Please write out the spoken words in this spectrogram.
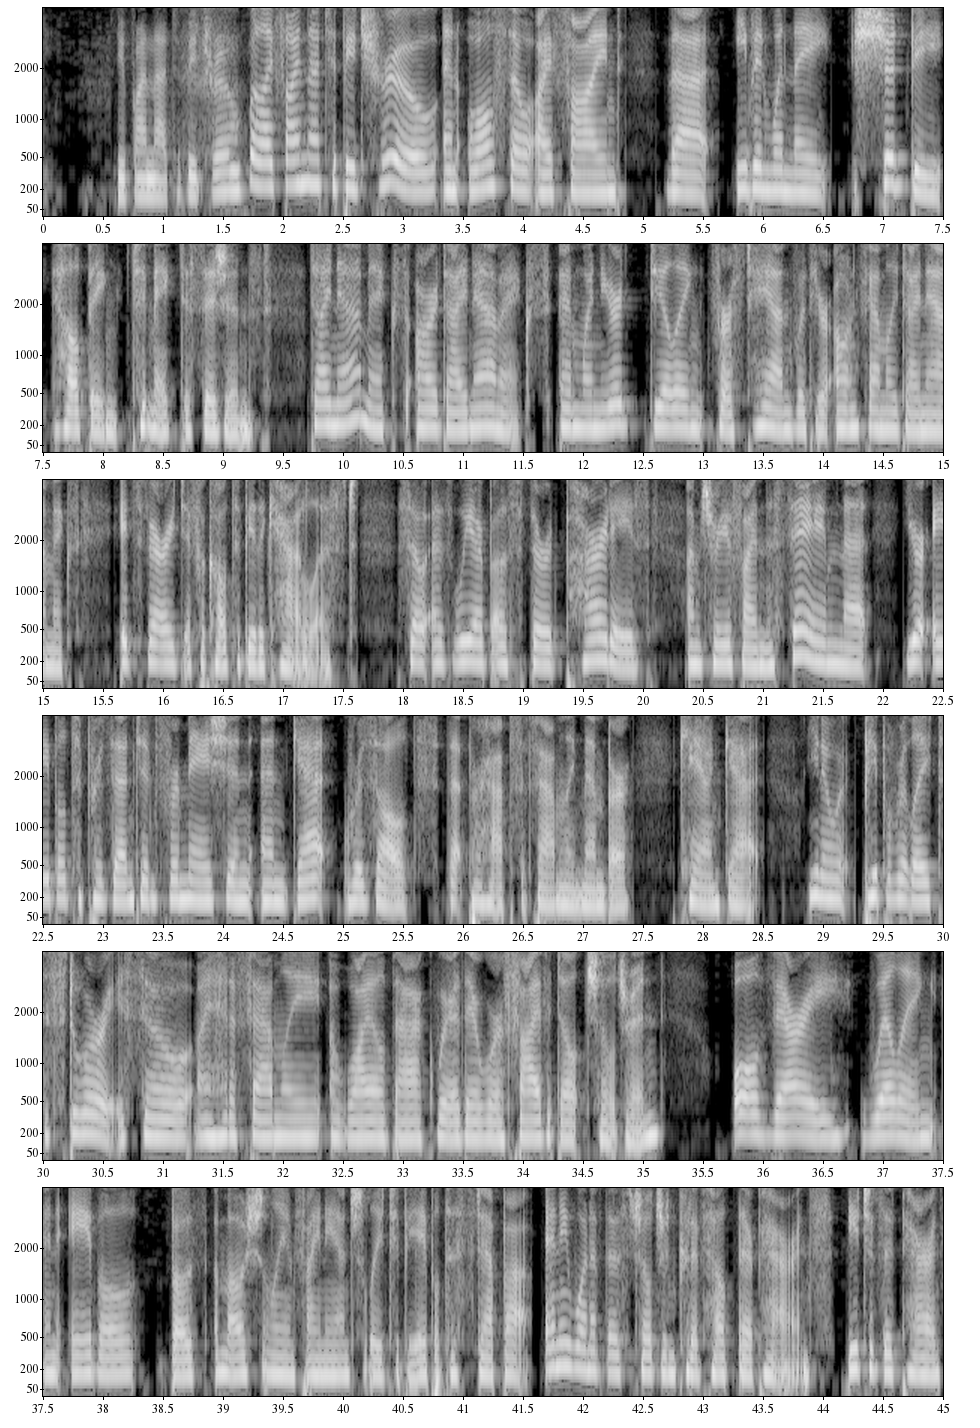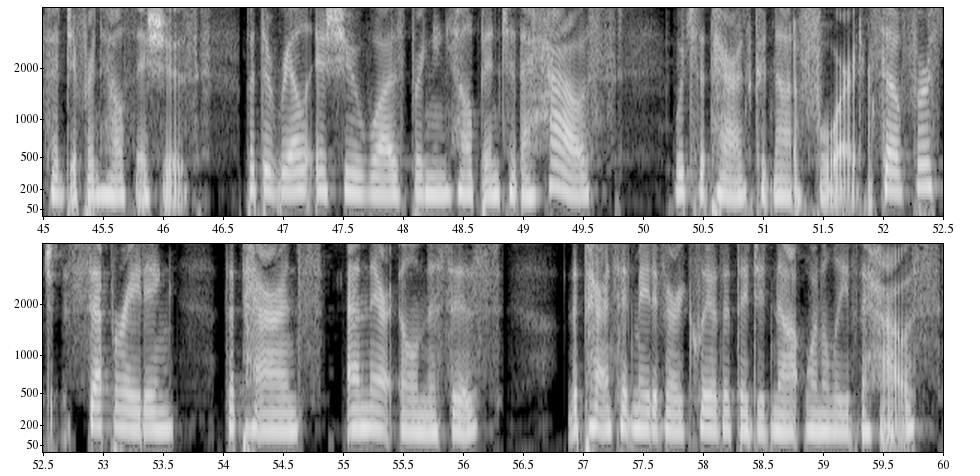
Do you find that to be true? Well, I find that to be true. And also, I find that even when they should be helping to make decisions, dynamics are dynamics. And when you're dealing firsthand with your own family dynamics, it's very difficult to be the catalyst. So as we are both third parties, I'm sure you find the same that you're able to present information and get results that perhaps a family member can't get. You know, people relate to stories. So I had a family a while back where there were five adult children, all very willing and able both emotionally and financially to be able to step up. Any one of those children could have helped their parents. Each of the parents had different health issues. But the real issue was bringing help into the house, which the parents could not afford. So, first, separating the parents and their illnesses. The parents had made it very clear that they did not want to leave the house.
